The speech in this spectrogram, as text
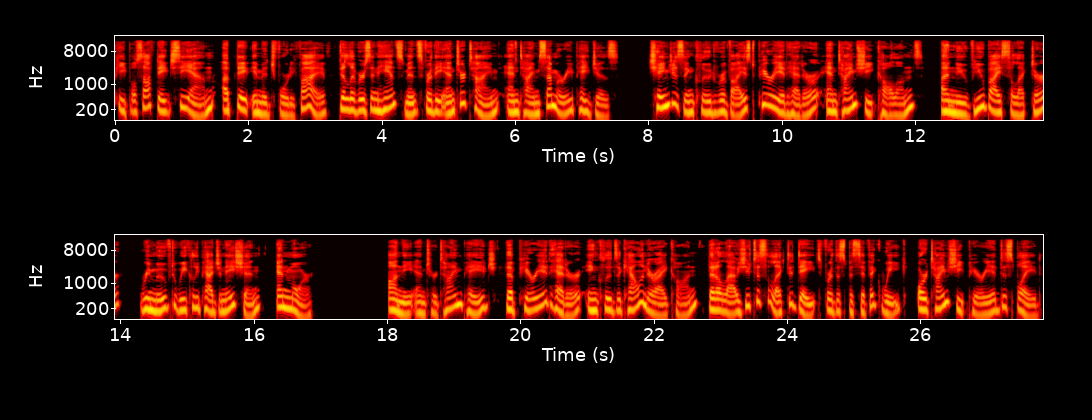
PeopleSoft HCM Update Image 45 delivers enhancements for the Enter Time and Time Summary pages. Changes include revised period header and timesheet columns, a new View By selector, removed weekly pagination, and more. On the Enter Time page, the period header includes a calendar icon that allows you to select a date for the specific week or timesheet period displayed.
